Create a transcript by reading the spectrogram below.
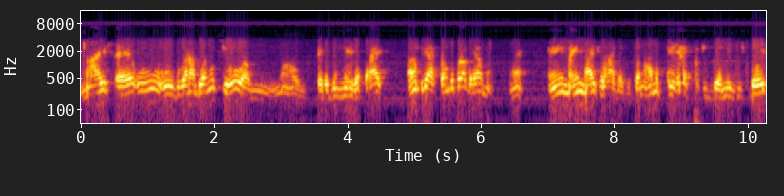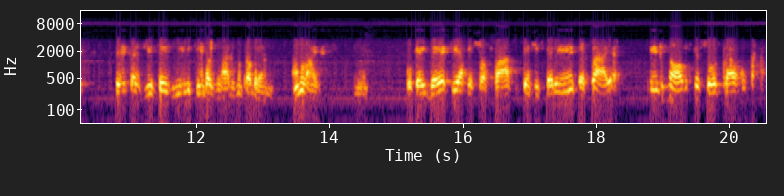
mas é, o, o governador anunciou, há uma, cerca de um mês atrás, a ampliação do programa né, em, em mais vagas. Então, nós vamos ter, a partir de 2022, cerca de 6.500 vagas no programa, anuais. Né? Porque a ideia é que a pessoa faça, tenha sua experiência, saia, entre novas pessoas para ocupar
